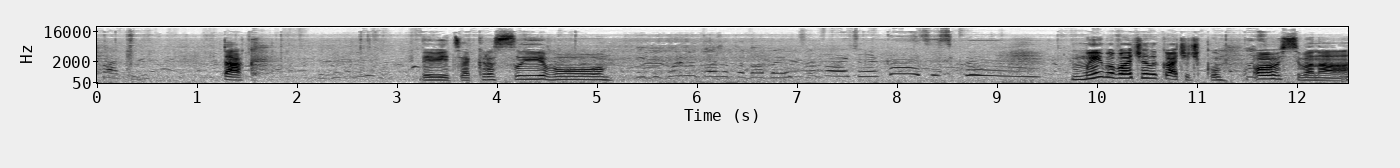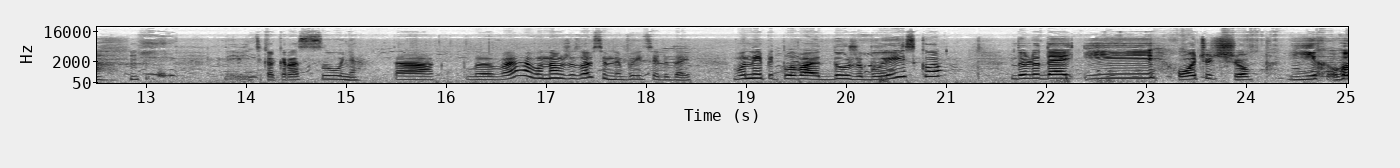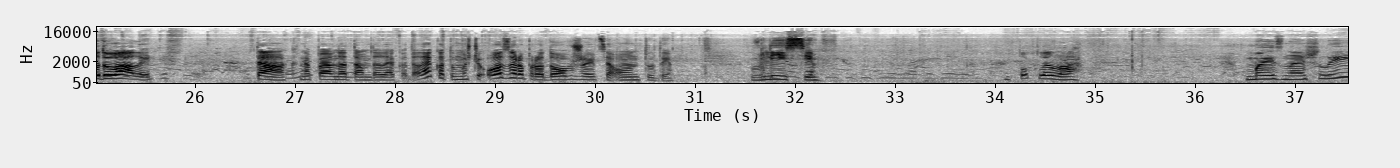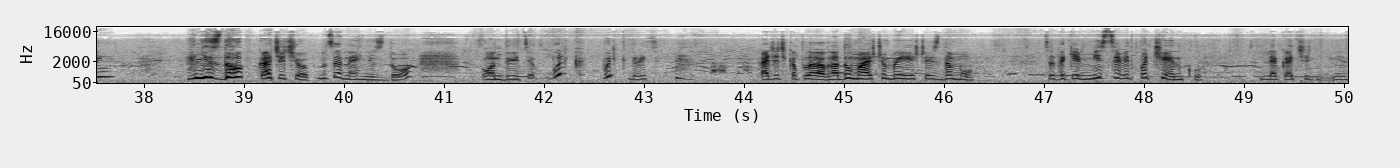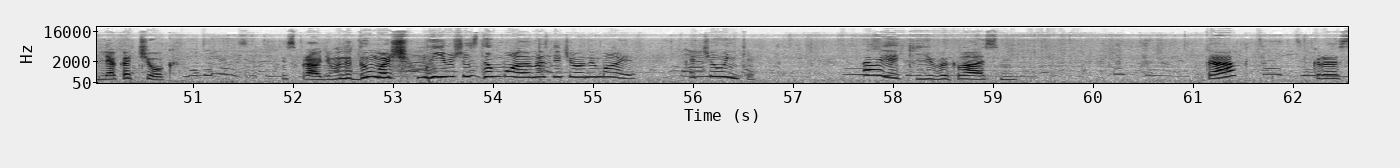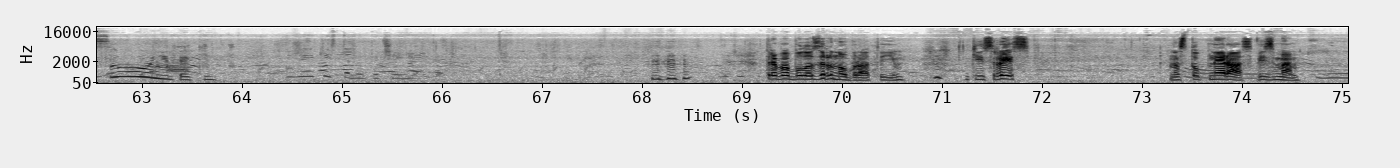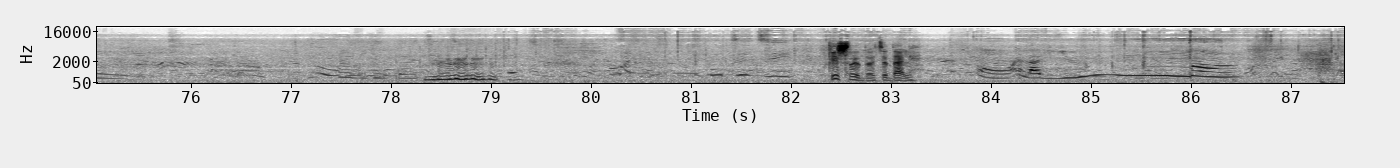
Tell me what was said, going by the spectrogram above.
Так. Дивіться, красиво. Бібі Бурну теж подобається. Бачила катечку. Ми побачили качечку. Ось вона. Дивіться, яка красуня. Так, пливе, вона вже зовсім не боїться людей. Вони підпливають дуже близько до людей і хочуть, щоб їх годували. Так, напевно, там далеко-далеко, тому що озеро продовжується он туди, в лісі. Поплила. Ми знайшли гніздо качечок. Ну це не гніздо. Он дивіться, бульк, бульк, дивіться. Качечка пливе, вона думає, що ми їй щось дамо. Це таке місце відпочинку для, качі... для качок. І справді вони думають, що ми їм щось дамо, але в нас нічого немає. Качуньки. А які ви класні. Так? Красуні такі. Може, якісь тебе печені? Треба було зерно брати їм. Якийсь рис. Наступний раз візьмемо. Пішли доця далі.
